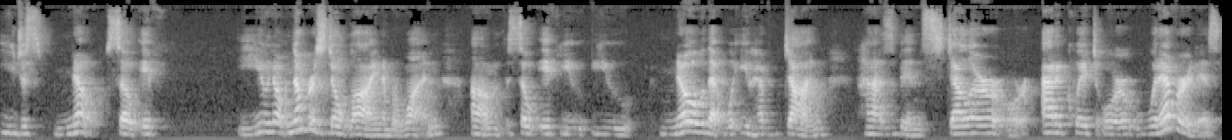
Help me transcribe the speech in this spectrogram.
You just know. So if you know, numbers don't lie. Number one. Um, so if you you know that what you have done has been stellar or adequate or whatever it is,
